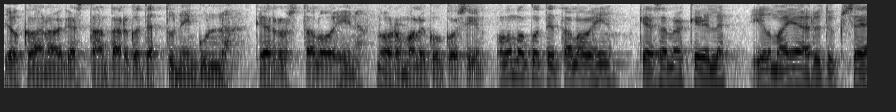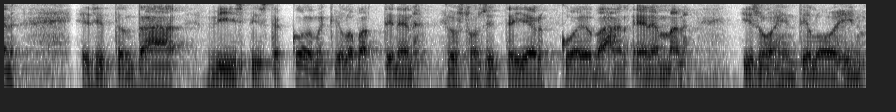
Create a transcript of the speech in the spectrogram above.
joka on oikeastaan tarkoitettu niin kuin kerrostaloihin, normaalikokoisiin omakotitaloihin, kesämökeille, ilmanjäähdytykseen. Ja sitten tämä 5,3 kilowattinen, josta on sitten jerkkua jo vähän enemmän isoihin tiloihin,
